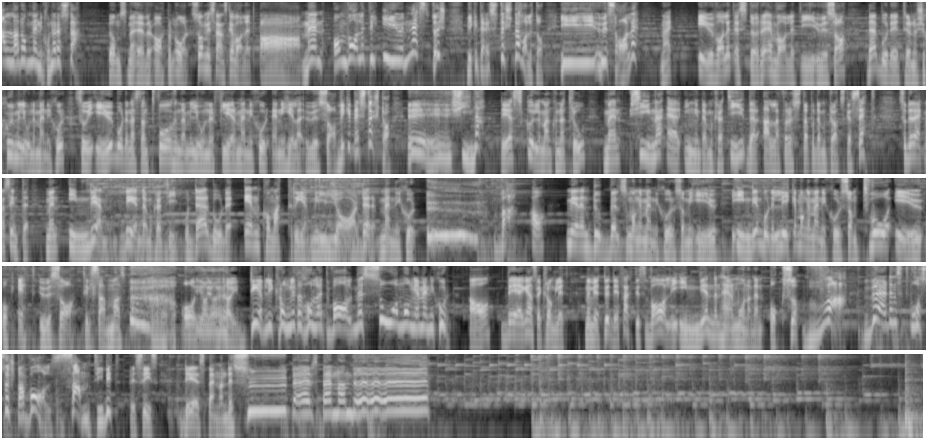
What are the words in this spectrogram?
alla de människorna rösta? De som är över 18 år, som i svenska valet. Ah, men om valet till EU är näst störst, vilket är det största valet då? I USA eller? Nej, EU-valet är större än valet i USA. Där bor det 327 miljoner människor, så i EU bor det nästan 200 miljoner fler människor än i hela USA. Vilket är störst då? Eh, Kina? Det skulle man kunna tro, men Kina är ingen demokrati där alla får rösta på demokratiska sätt, så det räknas inte. Men Indien, det är en demokrati och där bor det 1,3 miljarder människor. Va? Ja, mer än dubbelt så många människor som i EU. I Indien bor det lika många människor som två EU och ett USA tillsammans. Oj, oj, oj, oj. Det blir krångligt att hålla ett val med så många människor. Ja, det är ganska krångligt. Men vet du, det är faktiskt val i Indien den här månaden också. Va? Världens två största val samtidigt? Precis. Det är spännande. Superspännande!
